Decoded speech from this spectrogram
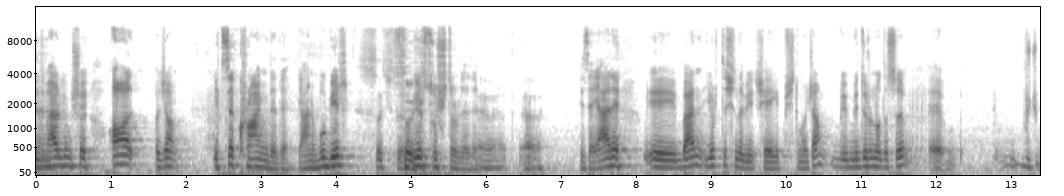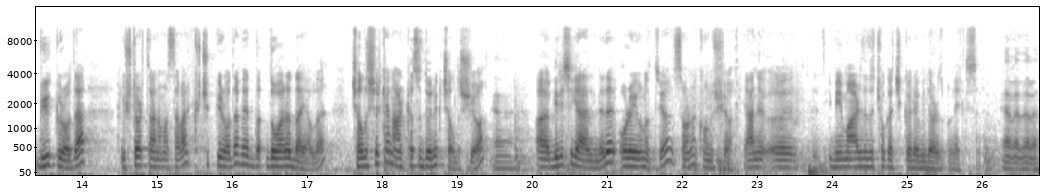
Dedim her gün bir şey. Aa hocam it's a crime dedi. Yani bu bir Suçtu. Suç. bir suçtur dedi Evet, evet. Bize. Yani e, ben yurt dışında bir şeye gitmiştim hocam. Bir müdürün odası e, bü- büyük bir oda. 3-4 tane masa var. Küçük bir oda ve da- duvara dayalı. Çalışırken arkası dönük çalışıyor. evet. Birisi geldiğinde de orayı unutuyor. Sonra konuşuyor. Yani e, mimaride de çok açık görebiliyoruz bunun etkisini. Evet evet.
